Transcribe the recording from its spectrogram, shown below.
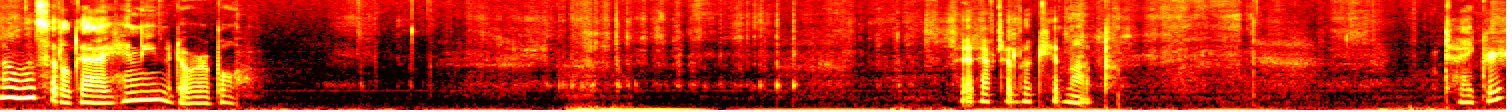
Oh, this little guy, he adorable? I'd have to look him up. Tiger.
